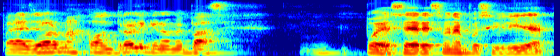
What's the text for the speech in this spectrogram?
para llevar más control y que no me pase. Puede ser, es una posibilidad.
